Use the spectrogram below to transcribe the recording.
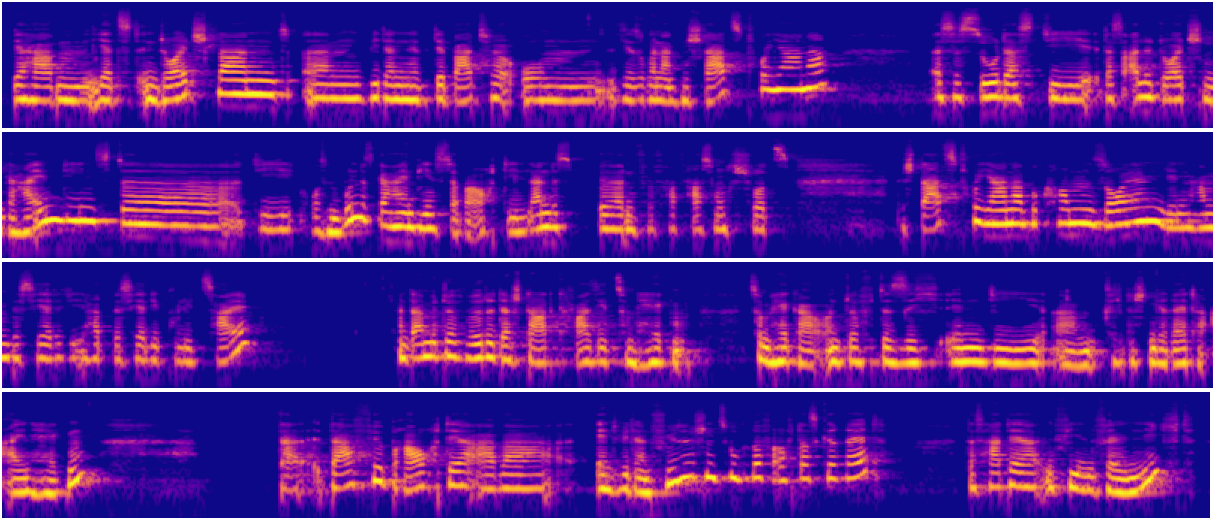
Wir haben jetzt in Deutschland ähm, wieder eine Debatte um die sogenannten Staatstrojaner. Es ist so, dass die, dass alle deutschen Geheimdienste, die großen Bundesgeheimdienste, aber auch die Landesbehörden für Verfassungsschutz Staatstrojaner bekommen sollen. Den haben bisher, die hat bisher die Polizei. Und damit würde der Staat quasi zum Hacken, zum Hacker und dürfte sich in die ähm, technischen Geräte einhacken. Da, dafür braucht er aber entweder einen physischen Zugriff auf das Gerät. Das hat er in vielen Fällen nicht.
